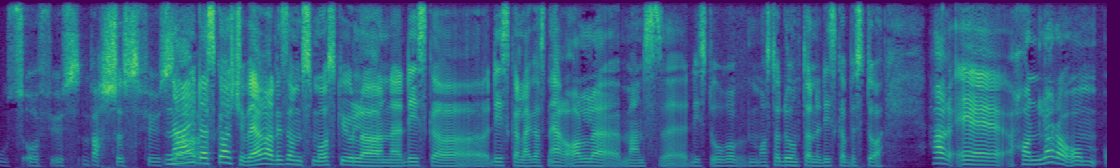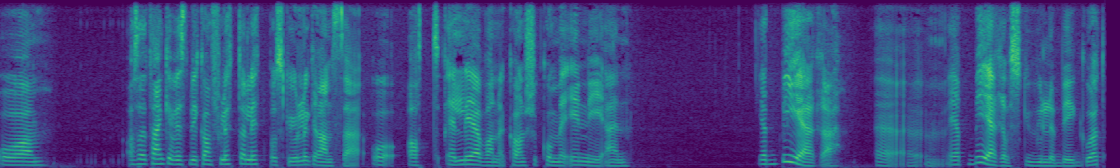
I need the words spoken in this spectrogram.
os og fus versus fus? Nei, det skal ikke være liksom småskolene. De skal, de skal legges ned alle, mens eh, de store mastodontene de skal bestå. Her er, handler det om å altså jeg tenker Hvis vi kan flytte litt på skolegrenser, og at elevene kanskje kommer inn i en i et bedre i et bedre skolebygg og et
